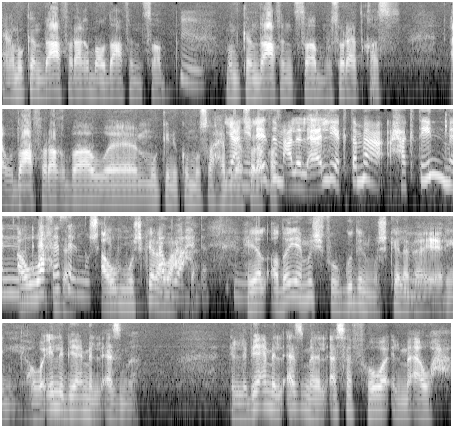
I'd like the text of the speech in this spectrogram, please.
يعني ممكن ضعف رغبة وضعف انتصاب. ممكن ضعف انتصاب وسرعة قذف أو ضعف رغبة وممكن يكون مصاحب يعني لازم. على الأقل يجتمع حاجتين من أو أساس واحدة. المشكلة. أو مشكلة أو واحدة, هي القضية مش في وجود المشكلة بقى يا ريني هو إيه اللي بيعمل الازمه اللي بيعمل الازمه للأسف هو المقاوحة.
